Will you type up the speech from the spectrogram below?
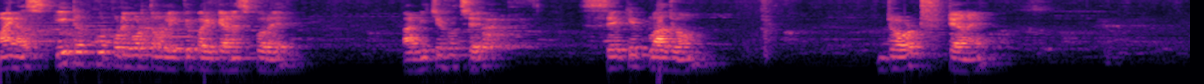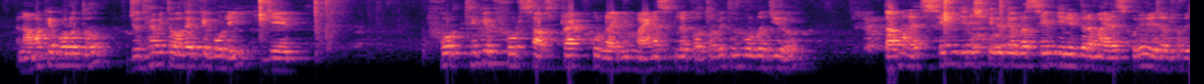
মাইনাস এইটার পুর পরিবর্তে আমরা লিখতে পারি ট্যান স্কোয়ারে আর নিচে হচ্ছে সেকে ওয়ান ডট টেনে আমাকে বলো তো, যদি আমি তোমাদেরকে বলি যে ফোর থেকে ফোর সাবস্ট্রাক্ট করলে আই মিন মাইনাস করলে কত হবে, তুমি বলব জিরো তার মানে সেম জিনিসকে যদি আমরা সেম জিনিস দ্বারা মাইনাস করি রেজাল্ট হবে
